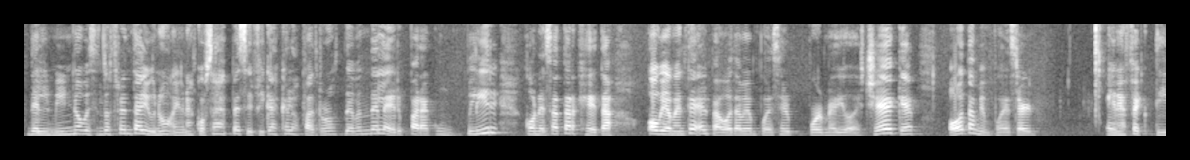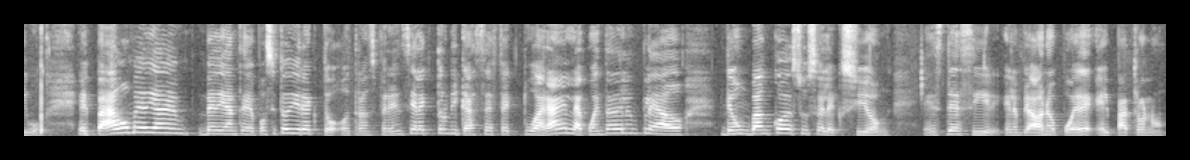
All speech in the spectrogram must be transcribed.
del 1931. Hay unas cosas específicas que los patronos deben de leer para cumplir con esa tarjeta. Obviamente el pago también puede ser por medio de cheque o también puede ser en efectivo. El pago mediante depósito directo o transferencia electrónica se efectuará en la cuenta del empleado de un banco de su selección es decir, el empleado no puede, el patrono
